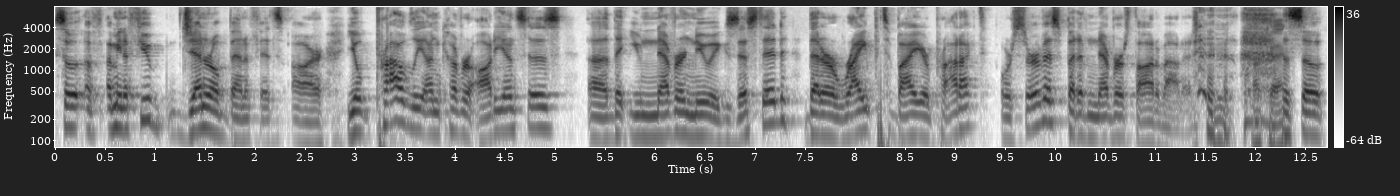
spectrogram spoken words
So, I mean, a few general benefits are you'll probably uncover audiences uh, that you never knew existed that are ripe to buy your product or service, but have never thought about it. Mm, okay. so,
